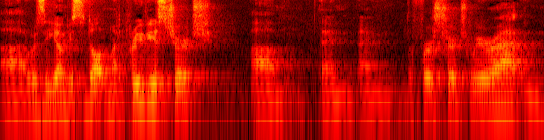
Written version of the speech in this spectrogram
Uh, I was the youngest adult in my previous church um, and, and the first church we were at. And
